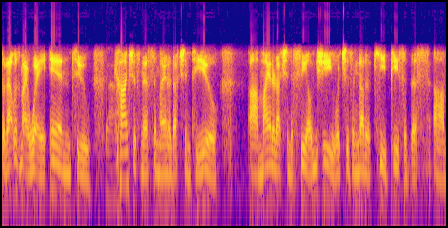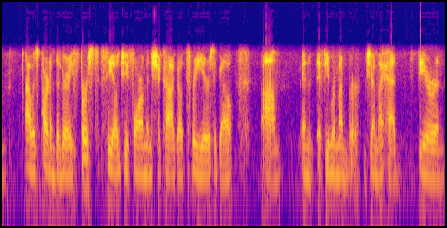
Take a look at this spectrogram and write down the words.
so that was my way into consciousness and my introduction to you. Um, my introduction to CLG, which is another key piece of this. Um, I was part of the very first CLG forum in Chicago three years ago. Um, and if you remember, Jim, I had fear and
